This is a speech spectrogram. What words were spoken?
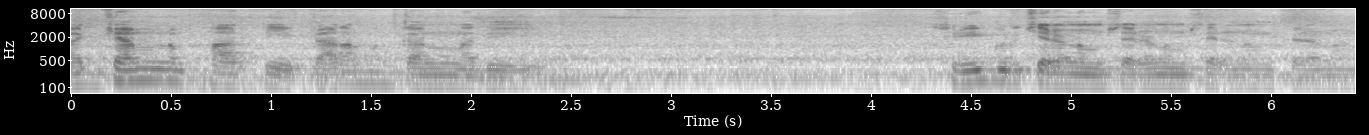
మధ్యాహ్నం భారతి ప్రారంభం కానున్నది. శ్రీ గురు చరణం శరణం శరణం శరణం.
